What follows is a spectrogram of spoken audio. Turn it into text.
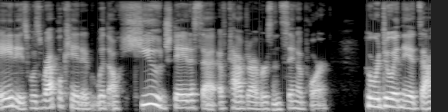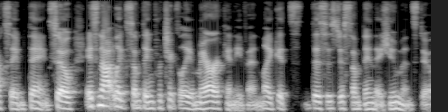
80s was replicated with a huge data set of cab drivers in Singapore who were doing the exact same thing. So it's not like something particularly American, even. Like it's this is just something that humans do.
